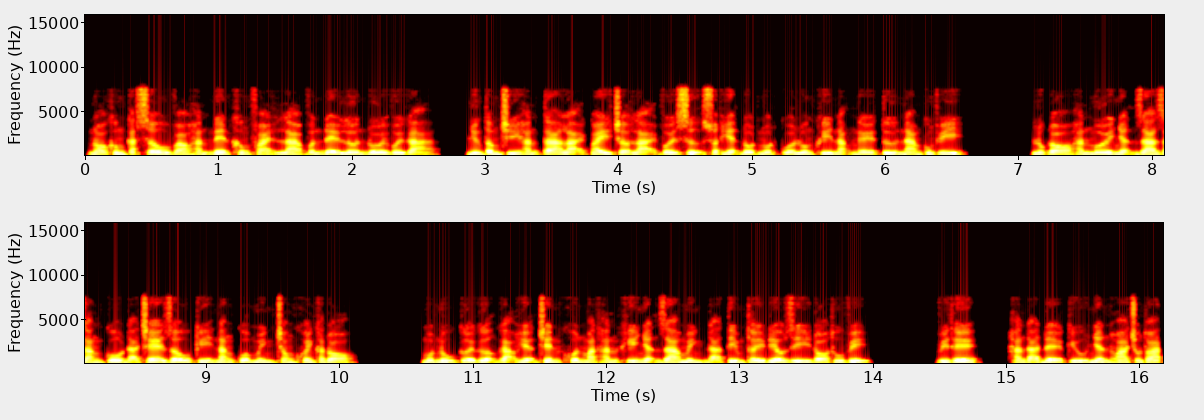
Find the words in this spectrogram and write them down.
Nó không cắt sâu vào hắn nên không phải là vấn đề lớn đối với gã, nhưng tâm trí hắn ta lại quay trở lại với sự xuất hiện đột ngột của luồng khí nặng nề từ nam cung phi. Lúc đó hắn mới nhận ra rằng cô đã che giấu kỹ năng của mình trong khoảnh khắc đó một nụ cười gượng gạo hiện trên khuôn mặt hắn khi nhận ra mình đã tìm thấy điều gì đó thú vị. Vì thế, hắn đã để cựu nhân hoa trốn thoát,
